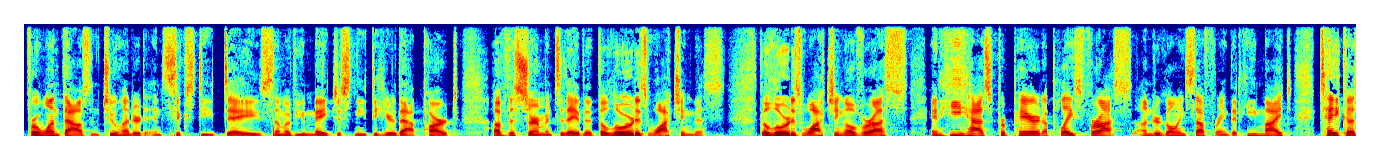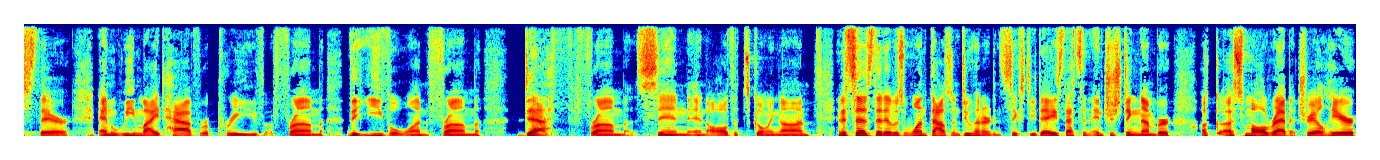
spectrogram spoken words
for 1,260 days. Some of you may just need to hear that part of the sermon today that the Lord is watching this. The Lord is watching over us, and He has prepared a place for us undergoing suffering that He might take us there and we might have reprieve from the evil one, from death, from sin, and all that's going on. And it says that it was 1,260 days. That's an interesting number, a, a, small rabbit trail here.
